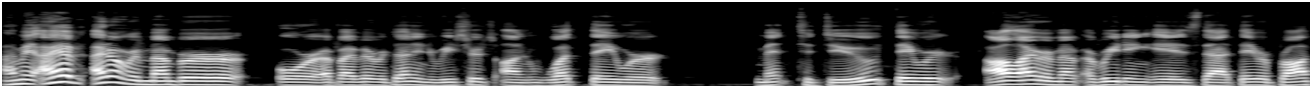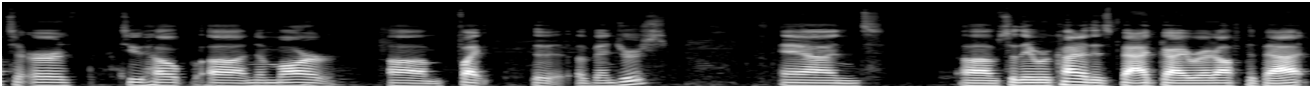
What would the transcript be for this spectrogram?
I mean, I have I don't remember or if I've ever done any research on what they were meant to do. They were all I remember reading is that they were brought to Earth to help uh, Namor um, fight the Avengers, and um, so they were kind of this bad guy right off the bat,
